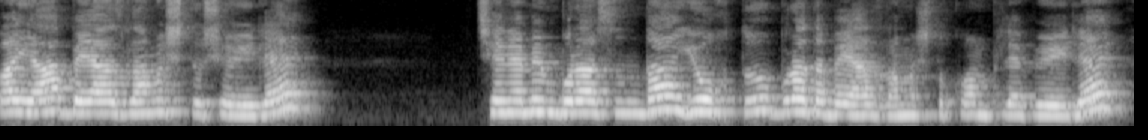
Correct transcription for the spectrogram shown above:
bayağı beyazlamıştı şöyle. Çenemin burasında yoktu. Burada beyazlamıştı komple böyle.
